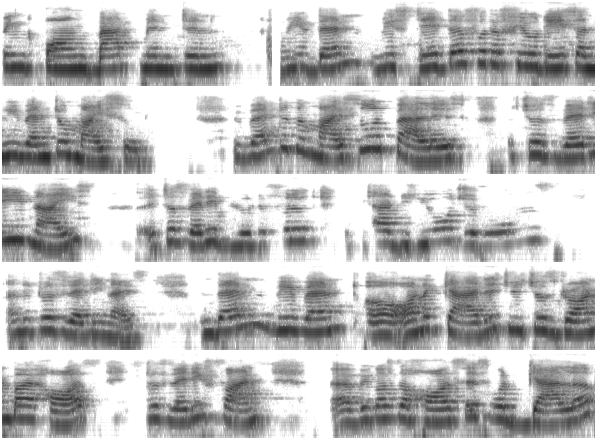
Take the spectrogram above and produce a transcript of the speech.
ping pong, badminton. We then we stayed there for a few days and we went to Mysore. We went to the Mysore Palace, which was very nice. It was very beautiful. It had huge rooms and it was very nice. Then we went uh, on a carriage which was drawn by horse. It was very fun uh, because the horses would gallop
